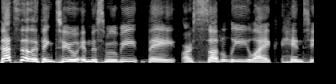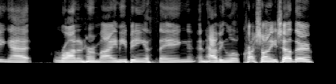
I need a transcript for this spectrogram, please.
That's the other thing, too, in this movie. They are subtly like hinting at Ron and Hermione being a thing and having a little crush on each other.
